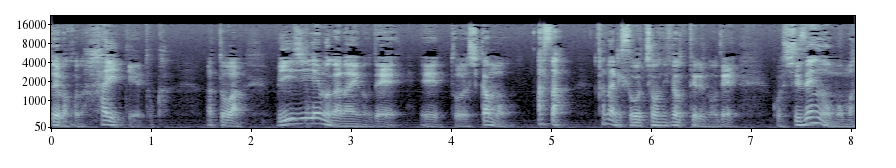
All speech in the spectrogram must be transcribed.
例えばこの背景とか、あとは BGM がないので、えっ、と、しかも朝、かなり早朝に撮ってるので、こう自然音も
